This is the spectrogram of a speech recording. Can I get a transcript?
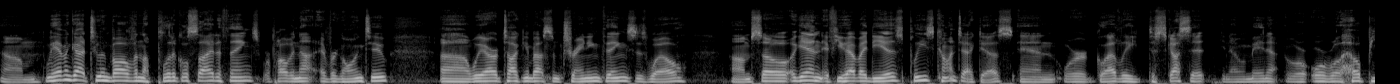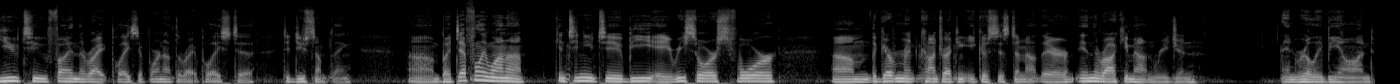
Um, we haven't got too involved in the political side of things. We're probably not ever going to. Uh, we are talking about some training things as well. Um, so again, if you have ideas, please contact us, and we're gladly discuss it. You know, we may not, or, or we'll help you to find the right place if we're not the right place to to do something. Um, but definitely want to continue to be a resource for um, the government contracting ecosystem out there in the Rocky Mountain region and really beyond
